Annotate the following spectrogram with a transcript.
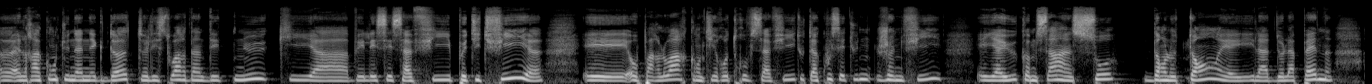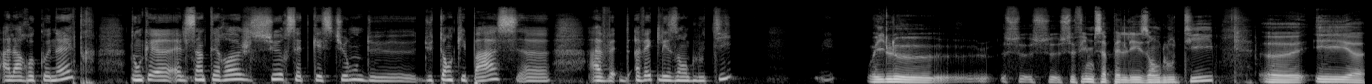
Euh, elle raconte une anecdote, l'histoire d'un détenu qui avait laissé sa fille, petite fille, et au parloir, quand il retrouve sa fille, tout à coup c'est une jeune fille, et il y a eu comme ça un saut dans le temps et il a de la peine à la reconnaître. Donc euh, elle s'interroge sur cette question du, du temps qui passe avec, avec les engloutis. Oui, le, ce, film s'appelle Les Engloutis euh, et euh,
